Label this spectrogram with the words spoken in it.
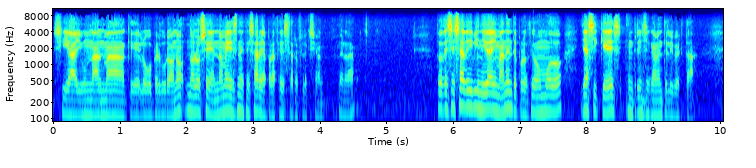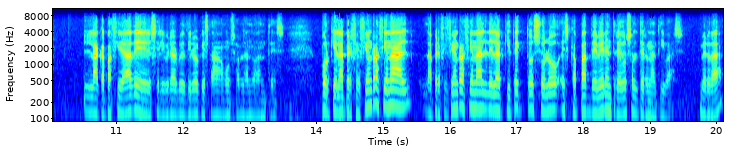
si hay un alma que luego perdura o no, no lo sé, no me es necesaria para hacer esta reflexión, ¿verdad? Entonces esa divinidad inmanente, por decirlo de algún modo, ya sí que es intrínsecamente libertad la capacidad de ese libre albedrío que estábamos hablando antes. Porque la perfección racional, la perfección racional del arquitecto solo es capaz de ver entre dos alternativas, ¿verdad?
